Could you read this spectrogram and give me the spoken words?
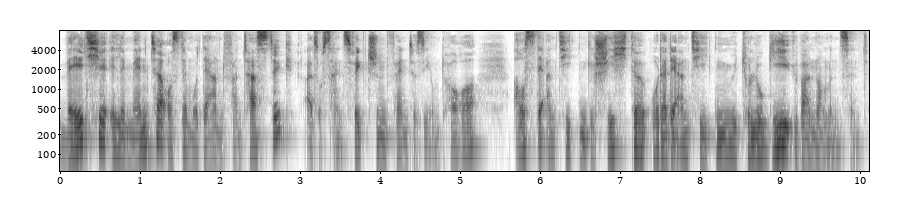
welche Elemente aus der modernen Fantastik, also Science Fiction, Fantasy und Horror, aus der antiken Geschichte oder der antiken Mythologie übernommen sind.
